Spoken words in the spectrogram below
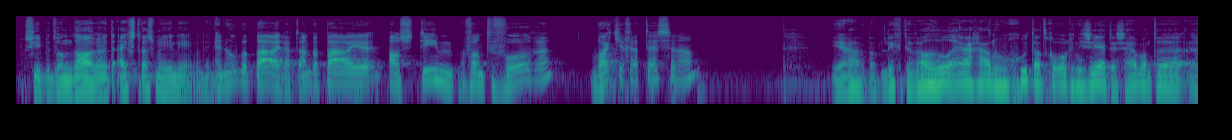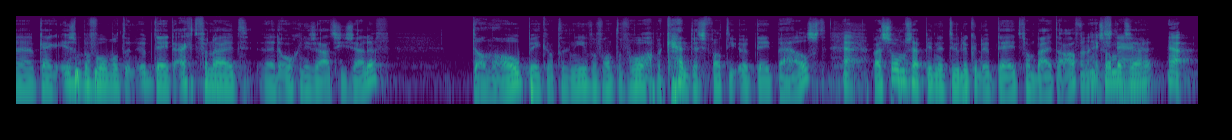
principe van daaruit extra's meenemen. Denk ik. En hoe bepaal je dat dan? Bepaal je als team van tevoren wat je gaat testen dan? Ja, dat ligt er wel heel erg aan hoe goed dat georganiseerd is. Hè? Want uh, uh, kijk, is het bijvoorbeeld een update echt vanuit uh, de organisatie zelf? dan hoop ik dat het in ieder geval van tevoren bekend is wat die update behelst. Ja. Maar soms heb je natuurlijk een update van buitenaf, Van moet ik zo maar zeggen. Ja,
